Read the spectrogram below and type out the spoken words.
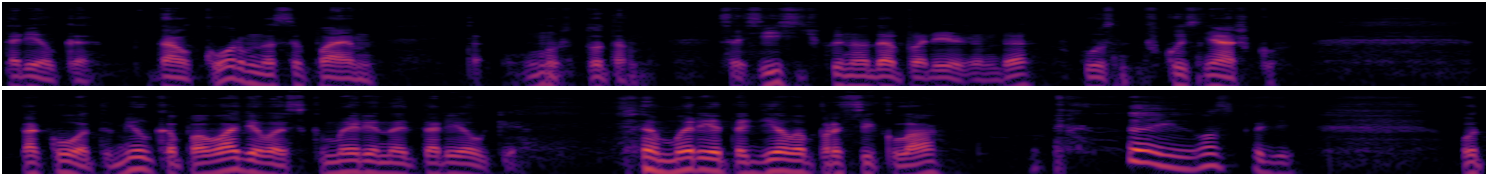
тарелка. Туда корм насыпаем, ну что там, сосисечку иногда порежем, да, Вкус, вкусняшку. Так вот, Милка повадилась к Мэриной тарелке. Мэри это дело просекла. Ай, господи. Вот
